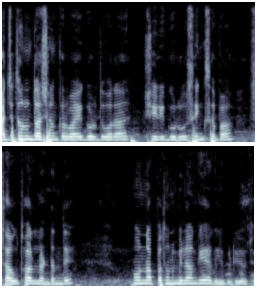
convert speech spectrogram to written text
ਅੱਜ ਤੁਹਾਨੂੰ ਦਰਸ਼ਨ ਕਰਵਾਏ ਗੁਰਦੁਆਰਾ ਸ੍ਰੀ ਗੁਰੂ ਸਿੰਘ ਸਭਾ, ਸਾਊਥ ਹਾਲ, ਲੰਡਨ ਦੇ। ਹੁਣ ਆਪਾਂ ਤੁਹਾਨੂੰ ਮਿਲਾਂਗੇ ਅਗਲੀ ਵੀਡੀਓ 'ਚ।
